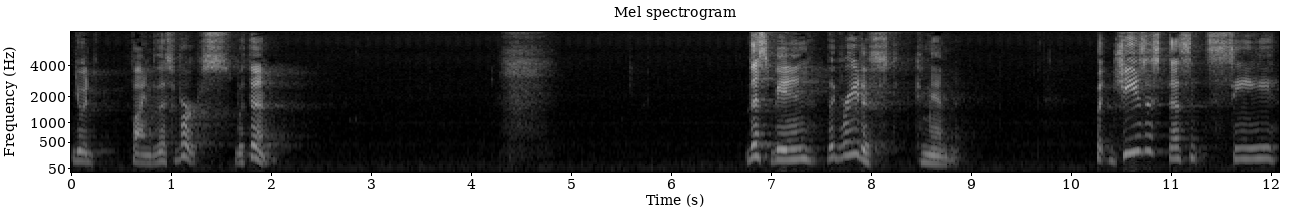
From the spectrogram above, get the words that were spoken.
You would find this verse within. This being the greatest commandment. But Jesus doesn't see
